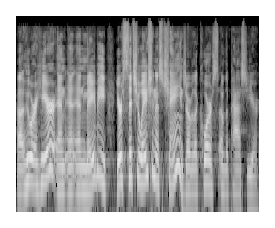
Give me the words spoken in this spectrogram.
uh, who are here, and, and, and maybe your situation has changed over the course of the past year.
